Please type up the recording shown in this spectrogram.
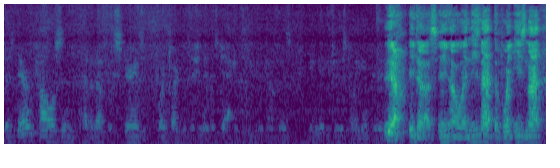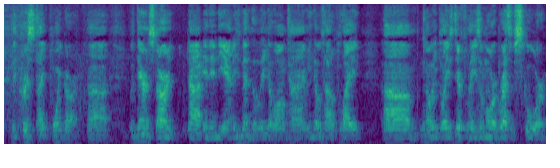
does Darren Collison have enough experience at the point guard position in his jacket to give you the confidence he can get you through this twenty game period? Yeah, he does. You know, and he's not the point. He's not the Chris type point guard. Uh, but Darren started uh, in Indiana. He's been in the league a long time. He knows how to play. Um, you know, he plays differently. He's a more aggressive scorer.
